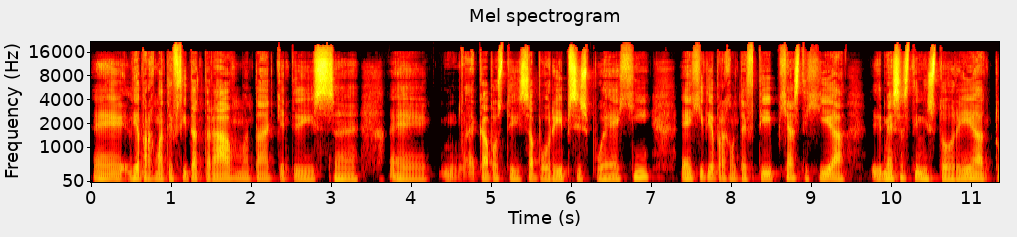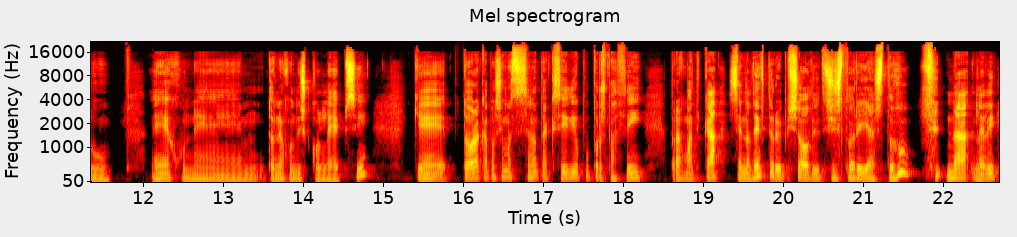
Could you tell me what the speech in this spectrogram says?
ε, διαπραγματευτεί τα τραύματα και τις, ε, ε, κάπως τις απορρίψεις που έχει, έχει διαπραγματευτεί ποια στοιχεία μέσα στην ιστορία του έχουν, τον έχουν δυσκολέψει και τώρα κάπως είμαστε σε ένα ταξίδι που προσπαθεί πραγματικά σε ένα δεύτερο επεισόδιο της ιστορίας του να, δηλαδή,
